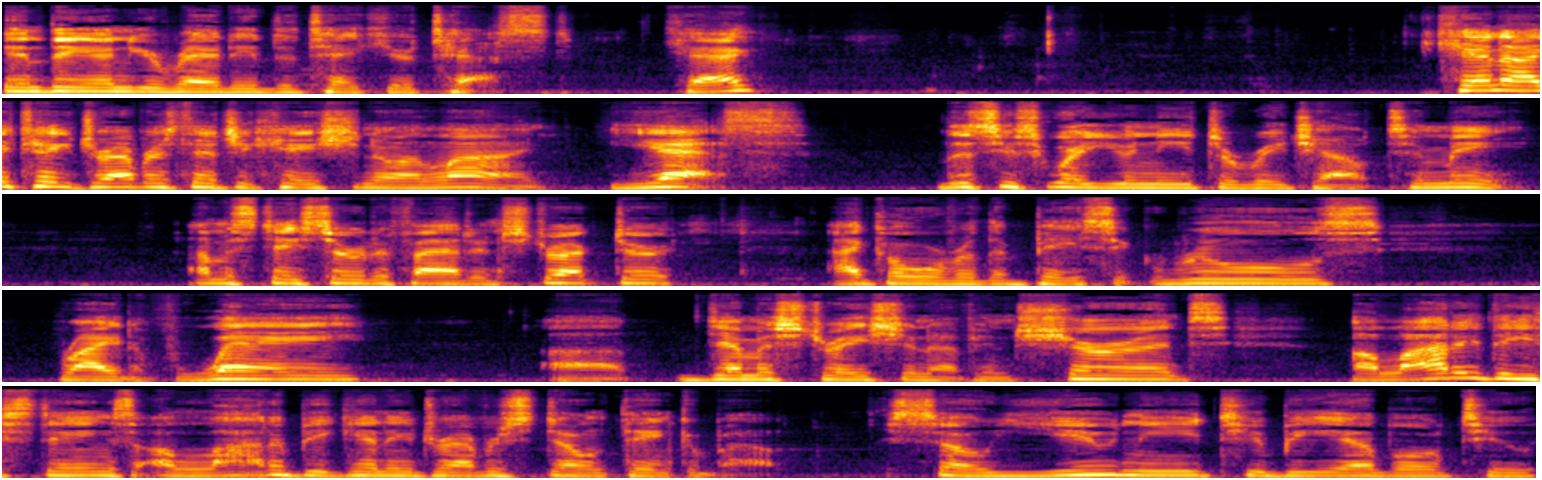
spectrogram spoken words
and then you're ready to take your test. Okay? Can I take driver's education online? Yes. This is where you need to reach out to me. I'm a state certified instructor. I go over the basic rules, right of way, uh, demonstration of insurance. A lot of these things, a lot of beginning drivers don't think about. So you need to be able to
